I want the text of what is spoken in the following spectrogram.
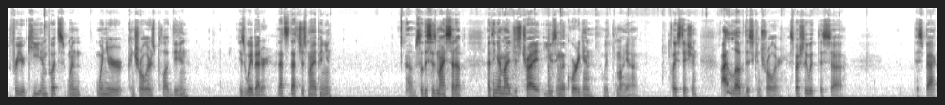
for your key inputs when when your controller is plugged in is way better. That's that's just my opinion. Um, so this is my setup. I think I might just try using the cord again with my uh, PlayStation. I love this controller, especially with this uh, this back,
